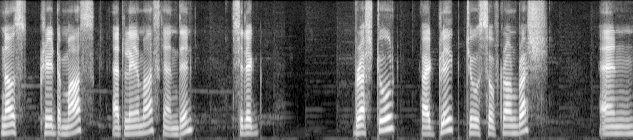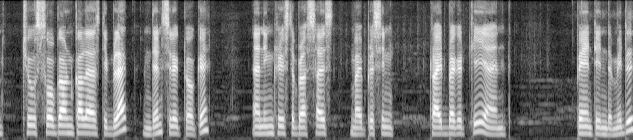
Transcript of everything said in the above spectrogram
now create a mask add layer mask and then select brush tool right click choose soft round brush and choose foreground color as the black and then select ok and increase the brush size by pressing right bracket key and paint in the middle.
